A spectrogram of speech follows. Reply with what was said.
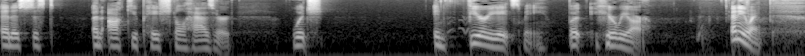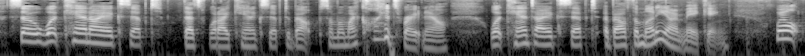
And it's just an occupational hazard, which infuriates me. But here we are. Anyway, so what can I accept? That's what I can't accept about some of my clients right now. What can't I accept about the money I'm making? Well,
